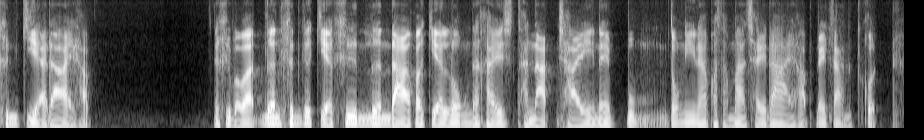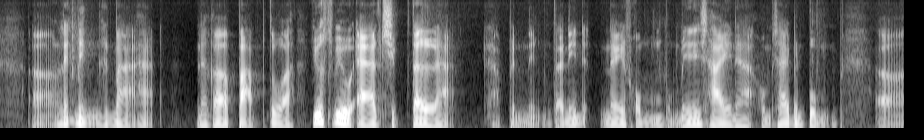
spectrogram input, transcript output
ขึ้นเกียร์ได้ครับ ก็คือแบบว่าเลื่อนขึ้นก็เกียร์ขึ้น เลื่อนดาวก็เกียร์ลง ถ้าใครถนัดใช้ในปุ่มตรงนี้นะก็สามารถใช้ได้ครับ ในการกดเลขหนึ่งขึ้นมาฮะแล้วก็ปรับตัว use view as shifter ฮะครับเป็นหนึ่งแต่นี่ในผมผมไม่ได้ใช้นะฮะผมใช้เป็นปุ่มเอ่อ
